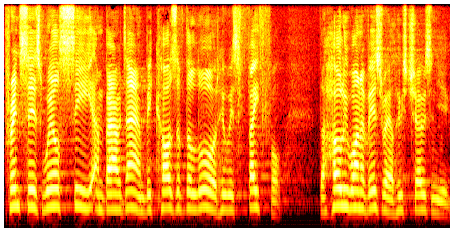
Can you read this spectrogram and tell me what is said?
Princes will see and bow down because of the Lord who is faithful, the Holy One of Israel who's chosen you.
